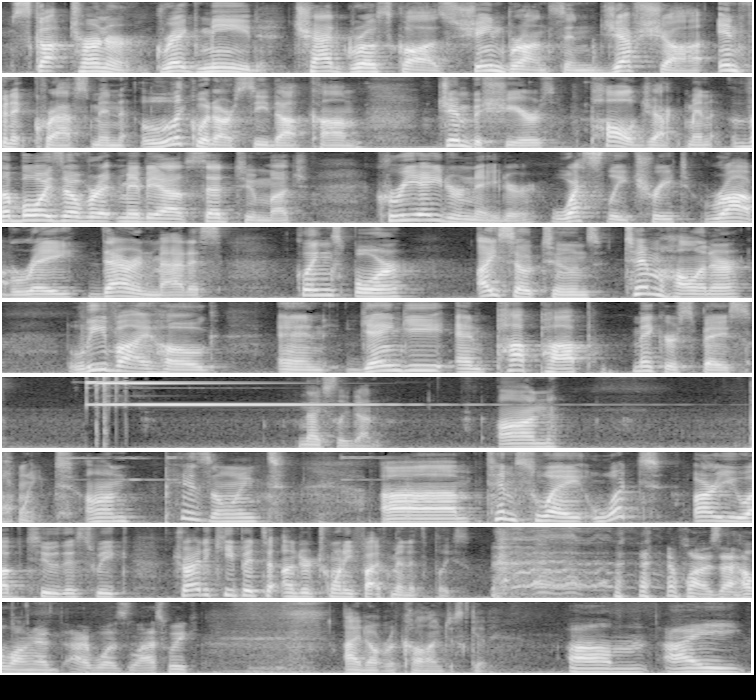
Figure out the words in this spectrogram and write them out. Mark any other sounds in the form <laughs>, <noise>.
Scott Turner, Greg Mead, Chad Grossclaws, Shane Bronson, Jeff Shaw, Infinite Craftsman, LiquidRC.com, Jim Bashirs, Paul Jackman, the boys over at Maybe I've Said Too Much, Creator Nader, Wesley Treat, Rob Ray, Darren Mattis, Klingspor, Isotunes, Tim Holliner, Levi Hogue, and Gangi and Pop Pop Makerspace. Nicely done. On point. On pizzoint. Um, Tim Sway, what are you up to this week? Try to keep it to under 25 minutes, please. <laughs> Why was that? How long I, I was last week? I don't recall. I'm just kidding. Um, I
